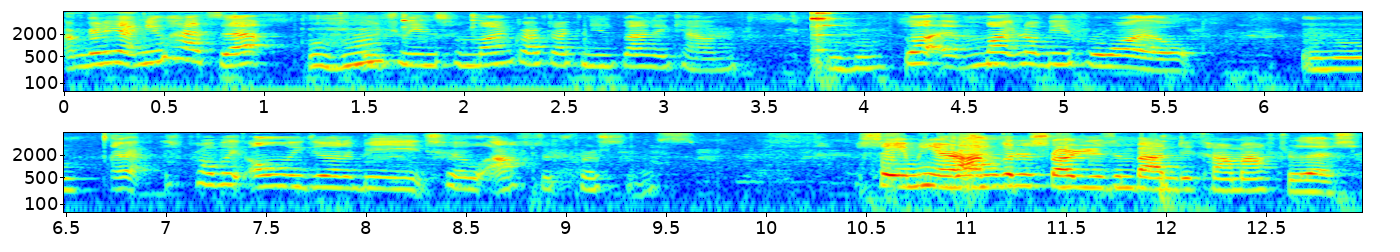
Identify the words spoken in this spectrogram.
I'm gonna get a new headset, mhm. which means for Minecraft I can use Bandicam, Mhm. but it might not be for a while. Mhm. It's probably only gonna be till after Christmas. Same here. I'm gonna start using Bandicam after this.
